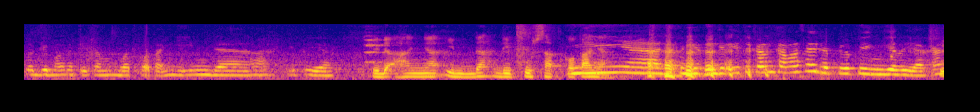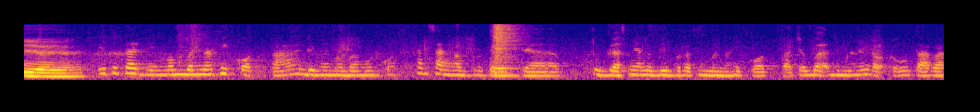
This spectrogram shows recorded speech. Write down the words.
Bagaimana kita membuat kota ini indah gitu ya tidak hanya indah di pusat kotanya. Iya di pinggir-pinggir. Itu kan karena saya di pinggir ya kan? Iya iya. Itu tadi membenahi kota dengan membangun kota kan sangat berbeda. Tugasnya lebih berat membenahi kota. Coba gimana kalau ke utara.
